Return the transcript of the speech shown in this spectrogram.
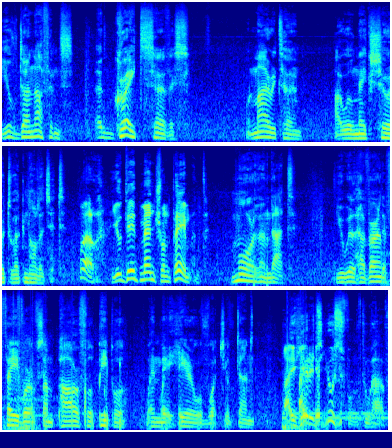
You've done Athens a great service. On my return, I will make sure to acknowledge it. Well, you did mention payment. More than that, you will have earned the favor of some powerful people when they hear of what you've done. I hear it's useful to have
